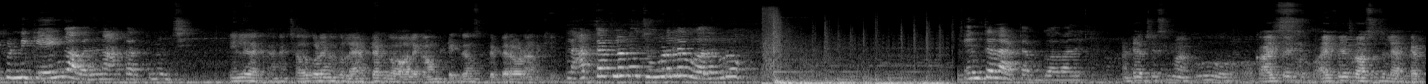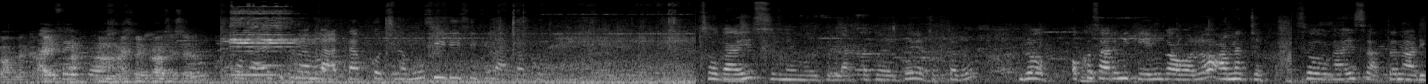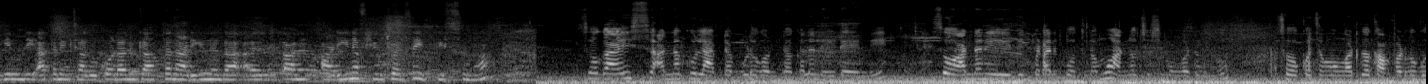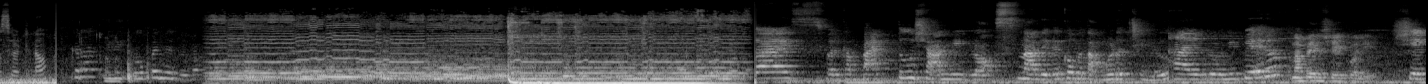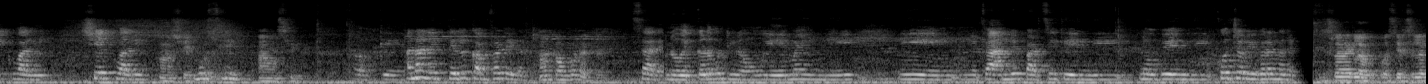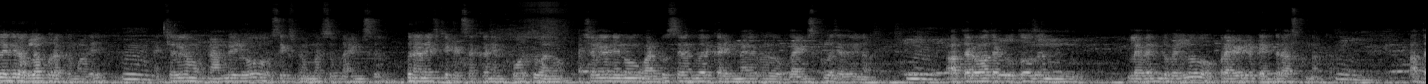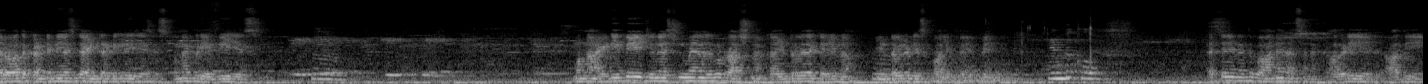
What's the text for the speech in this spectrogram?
ఇప్పుడు నీకేం కావాలి నా తరపు నుంచి? ఏం లేదక్క నాకు చదువుకోవడానికి ఒక ల్యాప్టాప్ కావాలి కాంపిటేటివ్ ఎగ్జామ్స్ ప్రిపేర్ అవ్వడానికి. ల్యాప్టాప్లో నువ్వు చూడలేవు కదా బ్రో ఎంత ల్యాప్టాప్ కావాలి? అంటే వచ్చేసి మాకు ఒక ఐఫై ఐఫై ప్రాసెసర్ ల్యాప్టాప్ కావాలి i5 processor. ఐఫై ప్రాసెసర్ ఇప్పుడు మేము ల్యాప్టాప్కి వచ్చినాము ల్యాప్టాప్కి వచ్చినాము. సో గాయస్ మేము ఇప్పుడు ల్యాప్టాప్ అయితే చెప్తాడు బ్రో ఒక్కసారి మీకు ఏం కావాలో అన్నకు చెప్పు. సో గాయస్ అతను అడిగింది అతనికి చదువుకోవడానికి అతను అడిగిన అడిగిన ఫ్యూచర్స్ ఇప్పిస్తున్నా. సో గాయస్ అన్నకు ల్యాప్టాప్ కూడా కొంటాకల లేట్ అయింది. సో అన్నని దింపడానికి పోతున్నాము అన్న వచ్చేసి ముంగట ఉన్నాము సో కొంచెం ముంగటగా కంఫర్ట్గా కూర్చోబెట్టినాం. ఓపెన్ చేద్దాం. Welcome back to Shanvi blogs. నా దగ్గరకు ఒక తమ్ముడు వచ్చిండు. హాయ్ బ్రో నీ పేరు? నా పేరు షేక్ వలి. షేక్ వలి. షేక్ వలి. ఆ, షేక్ ముస్లిం. ముస్లిం. ఓకే. అన్న నీకు తెలుగు కంఫర్ట్ కంఫర్ట్ సరే. నువ్వు ఎక్కడ పుట్టినావు? ఏమైంది? ఈ ఫ్యామిలీ పరిస్థితి ఏంది? నువ్వేంది? కొంచెం వివరంగా చెప్పు. సిరిసిల్ల దగ్గర సిరిసిల్ల దగ్గర ఒలాపూర్ అక్క మాది. యాక్చువల్గా మా ఫ్యామిలీలో సిక్స్ మెంబర్స్ బ్లైండ్స్ అన్ఎడ్యుకేటెడ్స్ అక్క నేను ఫోర్త్ వన్. యాక్చువల్గా నేను వన్ టు సెవెంత్ వరకు కరీంనగర్ బ్లైండ్ స్కూల్లో చదివిన. ఆ తర్వాత టూ థౌజండ్ లెవెన్ ట్వెల్వ్లో ప్రైవేట్గా టెన్త్ రాసుకున్నాక. ఆ తర్వాత కంటిన్యూస్గా ఇంటర్ డిగ్రీ చేసేసుకున్నా ఇప్పుడు ఎంబీఏ చేస్తున్నా. మ్మ్. మొన్న ఐడిబిఐ జూనియర్ మేనేజర్ కూడా రాసినాక ఇంటర్వ్యూ దగ్గర వెళ్ళిన. ఇంటర్వ్యూలో డిస్క్వాలిఫై అయిపోయింది. ఎందుకు? అయితే నేనైతే బాగానే రాశాను ఆల్రెడీ అది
